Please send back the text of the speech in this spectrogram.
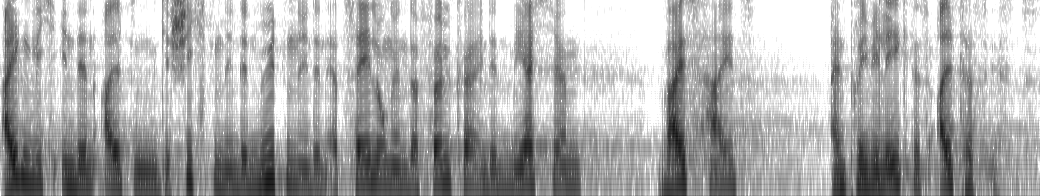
eigentlich in den alten Geschichten, in den Mythen, in den Erzählungen der Völker, in den Märchen Weisheit ein Privileg des Alters ist.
